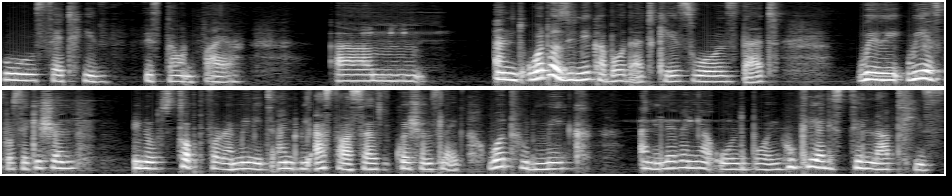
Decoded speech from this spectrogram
who set his sister on fire. Um, and what was unique about that case was that we, we as prosecution, you know, stopped for a minute and we asked ourselves questions like, what would make an 11 year old boy who clearly still loved his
